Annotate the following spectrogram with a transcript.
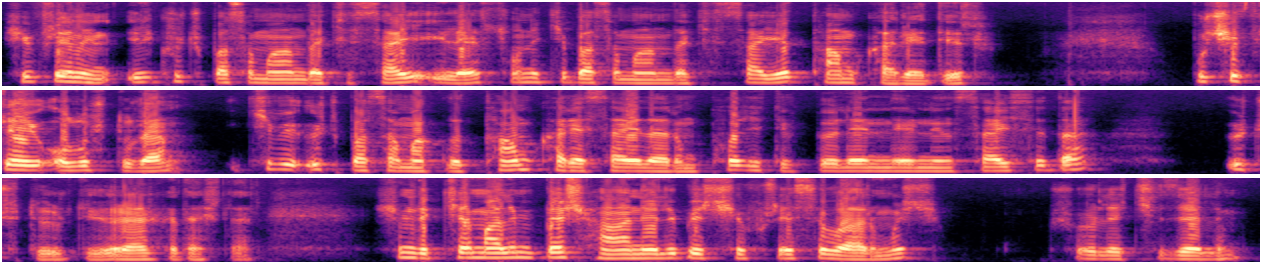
Şifrenin ilk 3 basamağındaki sayı ile son 2 basamağındaki sayı tam karedir. Bu şifreyi oluşturan 2 ve 3 basamaklı tam kare sayıların pozitif bölenlerinin sayısı da 3'tür diyor arkadaşlar. Şimdi Kemal'in 5 haneli bir şifresi varmış. Şöyle çizelim.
